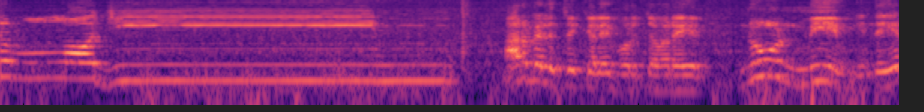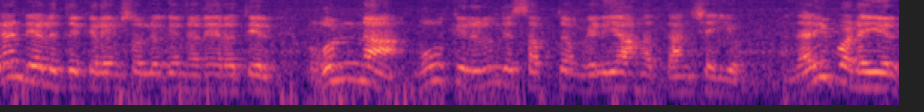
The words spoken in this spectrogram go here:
الرجيم அரபு எழுத்துக்களை பொறுத்தவரையில் நூன் மீம் இந்த இரண்டு எழுத்துக்களையும் சொல்லுகின்ற நேரத்தில் உன்னா மூக்கிலிருந்து சப்தம் வெளியாகத்தான் செய்யும். அந்த அடிப்படையில்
